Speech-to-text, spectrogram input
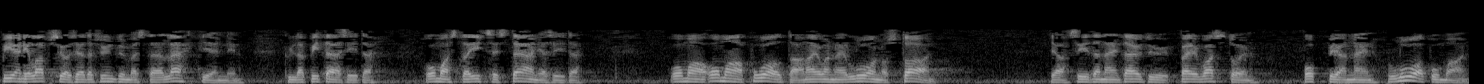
pieni lapsi on sieltä syntymästään lähtien, niin kyllä pitää siitä omasta itsestään ja siitä omaa, omaa puoltaan aivan näin luonnostaan. Ja siitä näin täytyy päinvastoin oppia näin luopumaan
